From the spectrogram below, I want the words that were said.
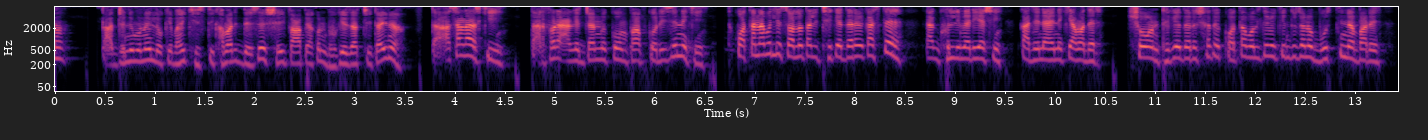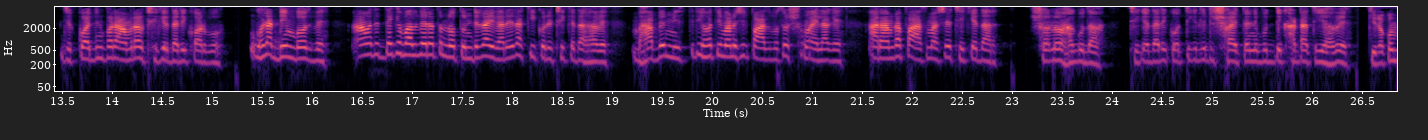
তার জন্য মনে হয় লোকে ভাই খিস্তি খামারি দেশে সেই পাপ এখন ঢুকে যাচ্ছি তাই না? তাছাড়া আর কি তারপরে আগের জন্মে কম পাপ করেছে নাকি? কথা না বললে চলো তাহলে ঠিকাদারের কাছ থেকে এক ঘুলি মারি আসি কাজে নেয় নাকি আমাদের? শোন ঠিকাদারের সাথে কথা বলতে হবে কিন্তু যেন বুঝতে না পারে যে কয়দিন পরে আমরাও ঠিকাদারি করব। ঘোড়ার ডিম বসবে। আমাদের দেখে বলবে এরা তো নতুন ড্রাইভার এরা কি করে ঠিকাদার হবে? ভাববে মিস্ত্রি হতে মানুষের পাঁচ বছর সময় লাগে আর আমরা পাঁচ মাসে ঠিকাদার। শোনো হাগুদা ঠিকাদারি করতে গেলে একটু শয়তানি বুদ্ধি খাটাতেই হবে। কীরকম?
